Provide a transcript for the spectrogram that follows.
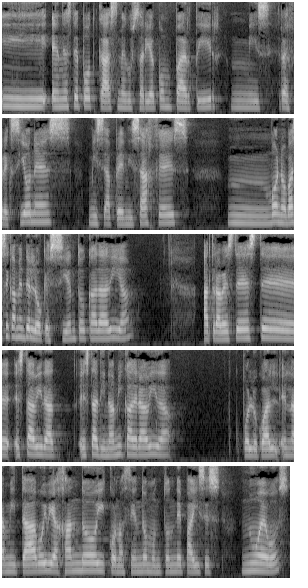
Y en este podcast me gustaría compartir mis reflexiones, mis aprendizajes, mm, bueno, básicamente lo que siento cada día a través de este, esta vida, esta dinámica de la vida, por lo cual en la mitad voy viajando y conociendo un montón de países nuevos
